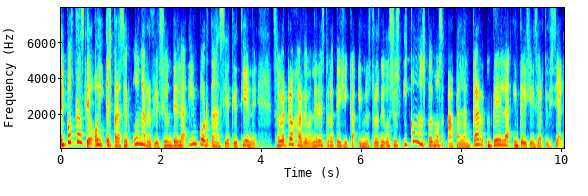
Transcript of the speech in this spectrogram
El podcast de hoy es para hacer una reflexión de la importancia que tiene saber trabajar de manera estratégica en nuestros negocios y cómo nos podemos apalancar de la inteligencia artificial.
